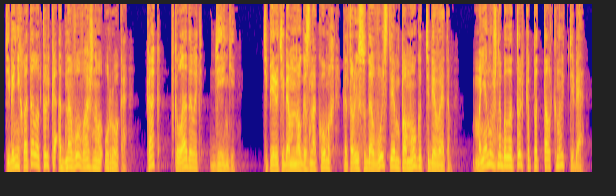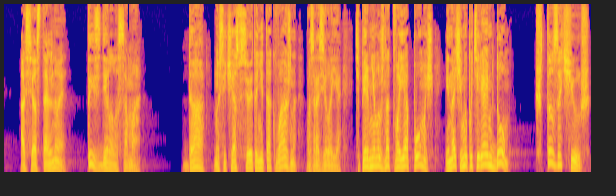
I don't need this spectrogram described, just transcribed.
Тебе не хватало только одного важного урока — как вкладывать деньги. Теперь у тебя много знакомых, которые с удовольствием помогут тебе в этом. Мне нужно было только подтолкнуть тебя, а все остальное ты сделала сама. «Да, но сейчас все это не так важно», — возразила я. «Теперь мне нужна твоя помощь, иначе мы потеряем дом». «Что за чушь?»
